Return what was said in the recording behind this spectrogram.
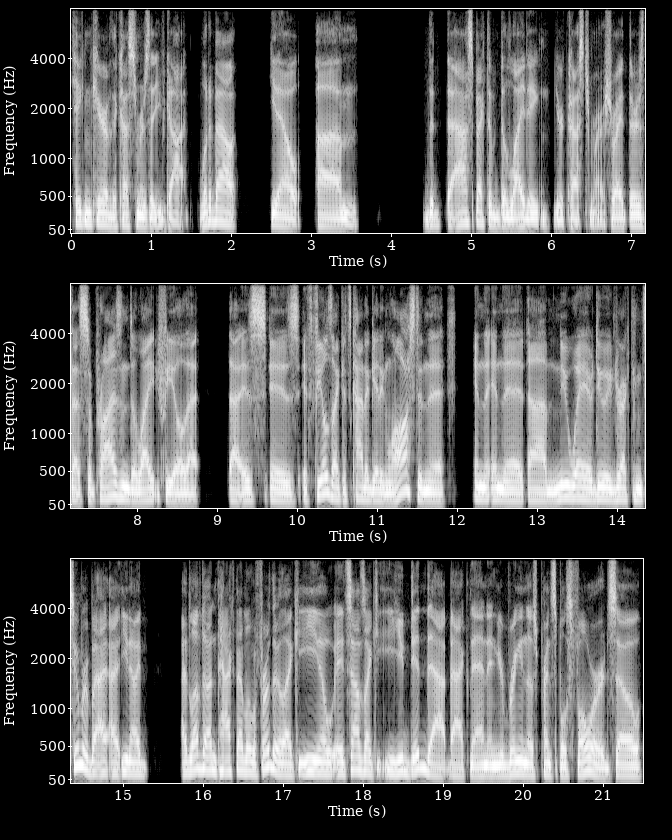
taking care of the customers that you've got what about you know um, the, the aspect of delighting your customers right there's that surprise and delight feel that that is is it feels like it's kind of getting lost in the in the in the um, new way of doing direct consumer. But I, I you know, I'd, I'd love to unpack that a little further. Like you know, it sounds like you did that back then, and you're bringing those principles forward. So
